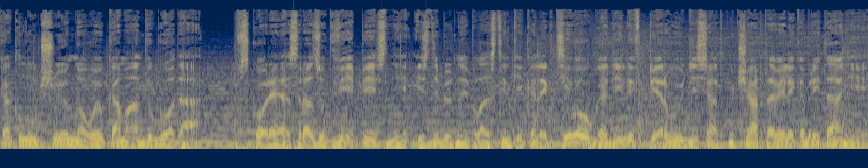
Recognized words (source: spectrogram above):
как лучшую новую команду года. Вскоре сразу две песни из дебютной пластинки коллектива угодили в первую десятку чарта Великобритании,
